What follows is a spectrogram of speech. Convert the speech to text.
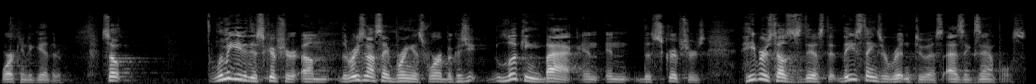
working together. So, let me give you the scripture. Um, the reason I say bring this word, because you, looking back in, in the scriptures, Hebrews tells us this that these things are written to us as examples.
